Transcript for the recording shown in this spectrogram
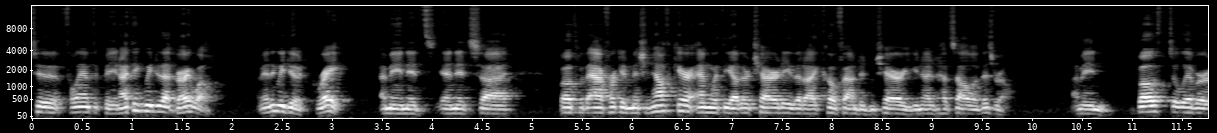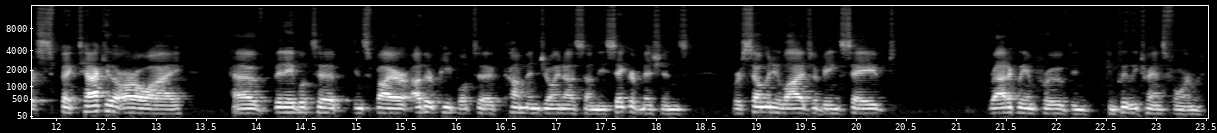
to philanthropy. And I think we do that very well. I, mean, I think we do it great. I mean, it's, and it's uh, both with African Mission Healthcare and with the other charity that I co founded and chair, United Hatzalah of Israel. I mean, both deliver spectacular ROI, have been able to inspire other people to come and join us on these sacred missions where so many lives are being saved, radically improved, and completely transformed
